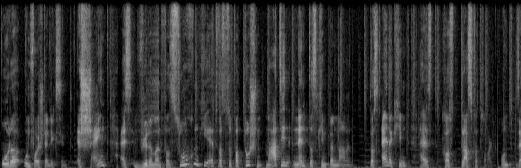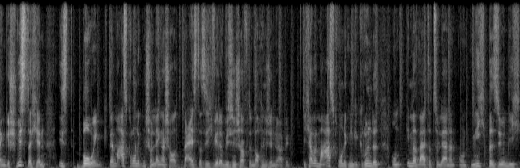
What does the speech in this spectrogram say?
oder unvollständig sind. Es scheint, als würde man versuchen hier etwas zu vertuschen. Martin nennt das Kind beim Namen. Das eine Kind heißt Cost-Plus-Vertrag und sein Geschwisterchen ist Boeing. Wer Mars Chroniken schon länger schaut, weiß, dass ich weder Wissenschaftler noch Ingenieur bin. Ich habe Mars Chroniken gegründet, um immer weiter zu lernen und mich persönlich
